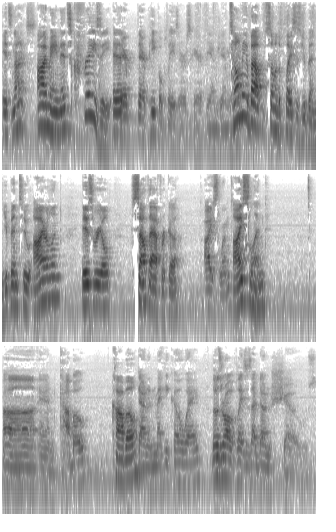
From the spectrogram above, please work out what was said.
It's nice. I mean, it's crazy. It- They're they're people pleasers here at the MGM. tell me about some of the places you've been. You've been to Ireland, Israel, South Africa, Iceland Iceland, uh, and Cabo Cabo. down in Mexico way. Those are all the places I've done shows.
